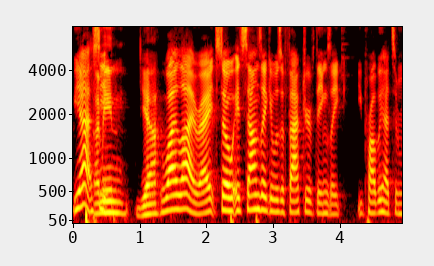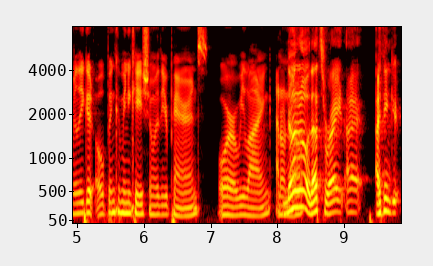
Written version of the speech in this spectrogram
yeah. I mean, yeah, why lie, right? So it sounds like it was a factor of things like you probably had some really good open communication with your parents, or are we lying? I don't no, know. no, no, that's right. I I think it,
